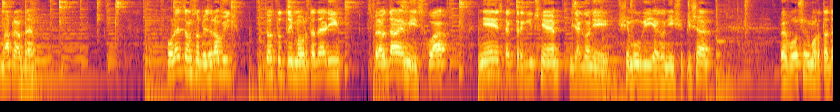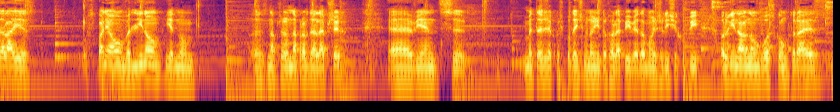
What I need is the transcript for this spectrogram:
Naprawdę. Polecam sobie zrobić coś do tej mortadeli. Sprawdzałem jej skład. Nie jest tak tragicznie, jak o niej się mówi, jak o niej się pisze. We Włoszech mortadela jest wspaniałą wędliną, jedną z napra- naprawdę lepszych, e, więc y, my też jakoś podejdźmy do niej trochę lepiej. Wiadomo, jeżeli się kupi oryginalną włoską, która jest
